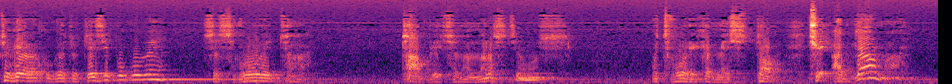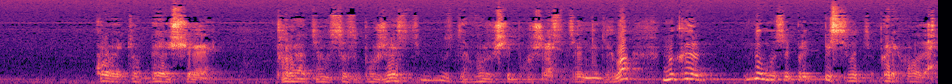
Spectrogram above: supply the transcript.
тогава, когато тези богове със своята таблица на нравственост отвориха место, че Адама, който беше пратен с божественост да върши божествени дела, макар да му се предписват грехове.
